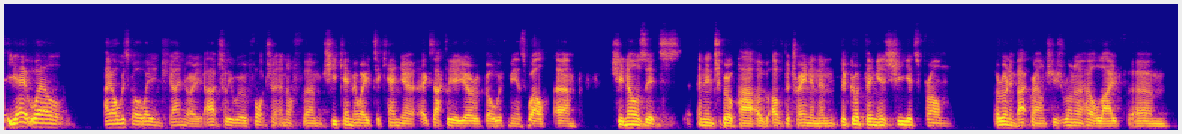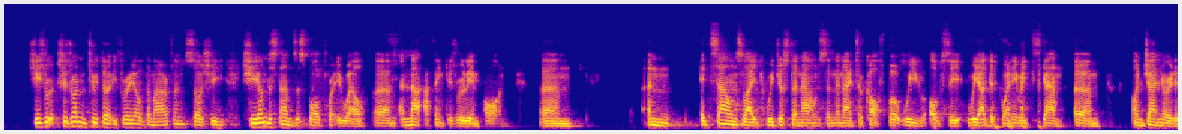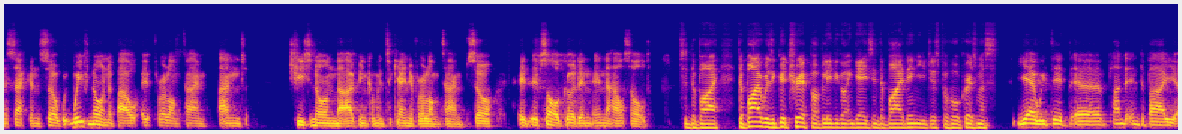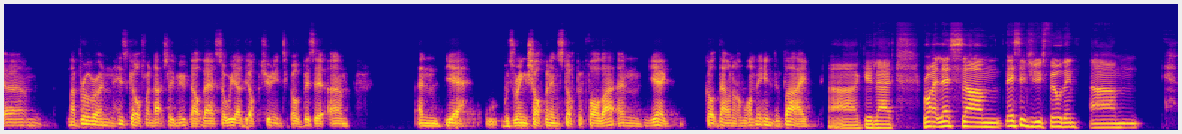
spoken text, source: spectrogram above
Yeah, well, I always go away in January. Actually, we were fortunate enough. Um, she came away to Kenya exactly a year ago with me as well. Um, she knows it's an integral part of, of the training, and the good thing is she is from a running background. She's run her whole life. Um, she's she's running 233 of the marathon so she she understands the sport pretty well um, and that i think is really important. Um, and it sounds like we just announced and then i took off but we've obviously we had the 20 week scan um, on january the 2nd so we've known about it for a long time and she's known that i've been coming to kenya for a long time. So it, it's all good in in the household. To dubai dubai was a good trip. I believe you got engaged in dubai didn't you just before christmas yeah, we did. Uh, planned it in Dubai. Um, my brother and his girlfriend actually moved out there, so we had the opportunity to go visit. Um, and yeah, was ring shopping and stuff before that, and yeah, got down on one knee in Dubai. Ah, uh, good lad. Right, let's um let's introduce Phil then. Um,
